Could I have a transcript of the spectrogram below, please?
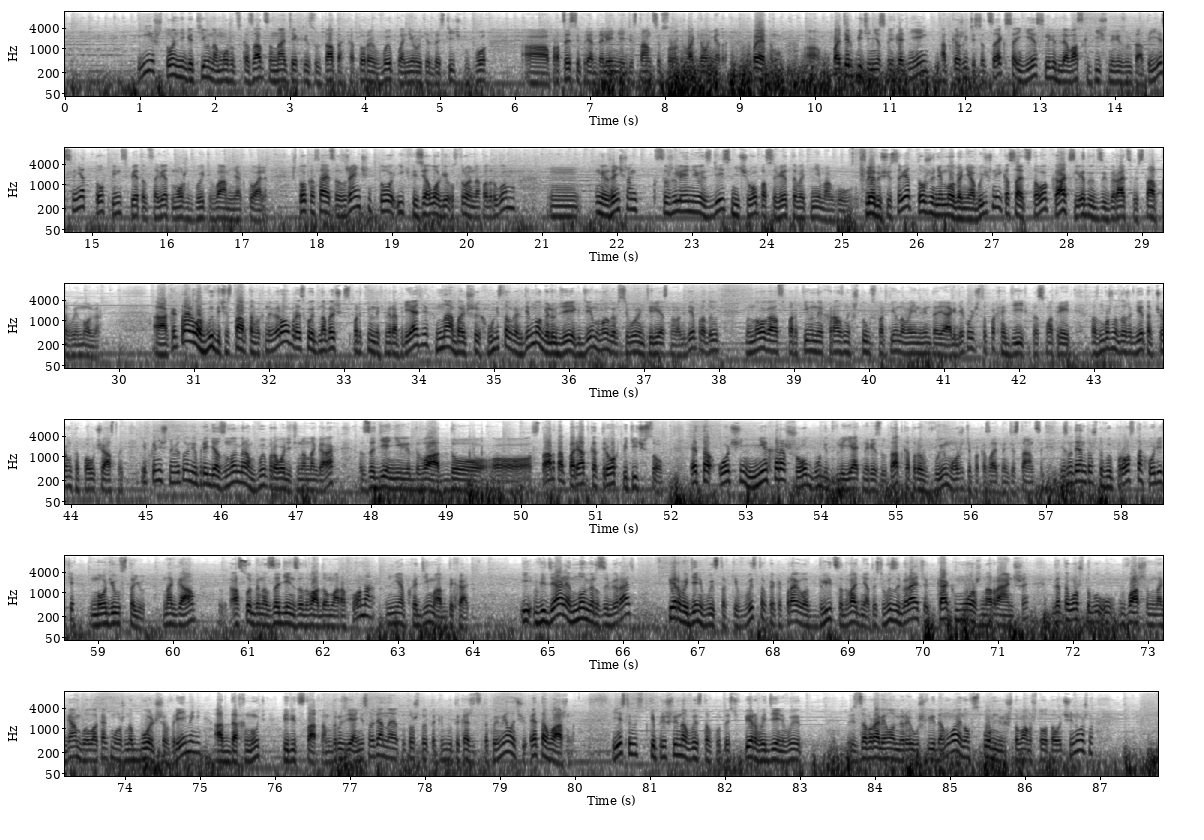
И что негативно может сказаться на тех результатах, которые вы планируете достичь в а, процессе преодоления дистанции в 42 километра. Поэтому а, потерпите несколько дней, откажитесь от секса, если для вас критичные результаты. Если нет, то в принципе этот совет может быть вам не актуален. Что касается женщин, то их физиология устроена по-другому. Женщинам, к сожалению, здесь ничего посоветовать не могу. Следующий совет тоже немного необычный, касается того, как следует забирать свой стартовый номер. А, как правило, выдача стартовых номеров происходит на больших спортивных мероприятиях, на больших выставках, где много людей, где много всего интересного, где продают много спортивных разных штук, спортивного инвентаря, где хочется походить, посмотреть, возможно, даже где-то в чем-то поучаствовать. И в конечном итоге, придя за номером, вы проводите на ногах за день или два до старта порядка 3-5 часов. Это очень нехорошо будет влиять на результат, который вы можете показать на дистанции. Несмотря на то, что вы просто ходите, ноги устают. Ногам особенно за день, за два до марафона, необходимо отдыхать. И в идеале номер забирать первый день выставки. Выставка, как правило, длится два дня. То есть вы забираете как можно раньше, для того, чтобы вашим ногам было как можно больше времени отдохнуть перед стартом. Друзья, несмотря на то, что это как будто кажется такой мелочью, это важно. Если вы все-таки пришли на выставку, то есть в первый день вы забрали номер и ушли домой, но вспомнили, что вам что-то очень нужно,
